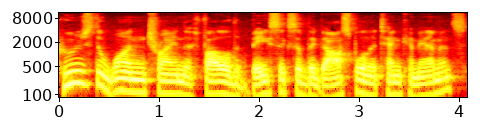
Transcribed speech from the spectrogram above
who's the one trying to follow the basics of the gospel and the Ten Commandments?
